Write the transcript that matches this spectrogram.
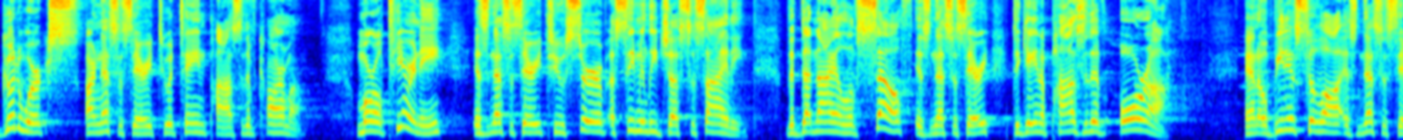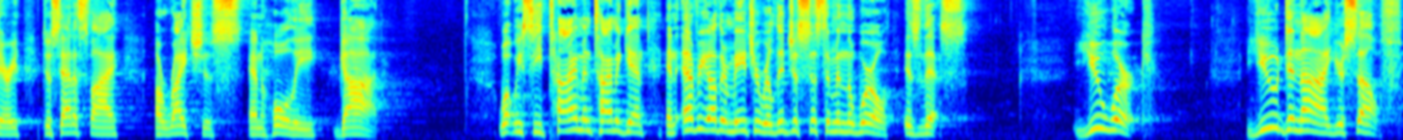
good works are necessary to attain positive karma. Moral tyranny is necessary to serve a seemingly just society. The denial of self is necessary to gain a positive aura. And obedience to law is necessary to satisfy a righteous and holy God. what we see time and time again in every other major religious system in the world is this you work, you deny yourself,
